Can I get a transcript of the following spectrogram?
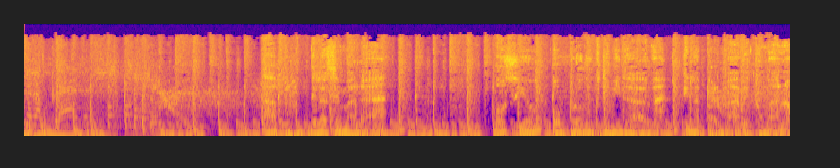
said I'm glad. App de la semana. Ocio o productividad en la palma de tu mano.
